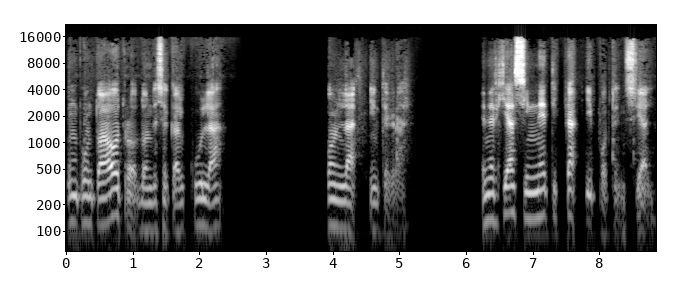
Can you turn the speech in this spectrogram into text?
un punto a otro donde se calcula con la integral. Energía cinética y potencial.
